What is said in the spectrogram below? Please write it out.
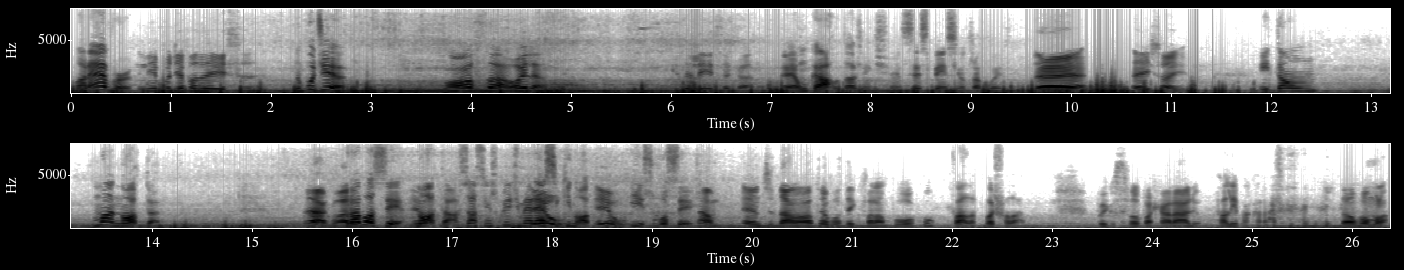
whatever. Ninguém podia fazer isso. Não podia. Nossa, olha! Que delícia, cara. É um carro, tá, gente? Antes vocês pensem em outra coisa. É. É isso aí. Então, uma nota. É, agora. Pra você, eu- nota. Assassin's Creed merece Eu, que nota? eu. Isso, você. Não, antes da nota eu vou ter que falar um pouco, Fala, pode falar. porque você falou pra caralho. Falei pra caralho. Então vamos lá.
